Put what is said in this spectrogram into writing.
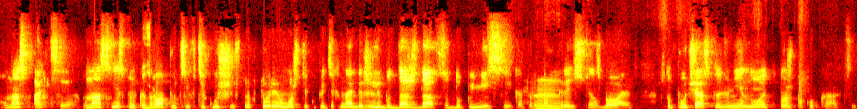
У нас акции. У нас есть только два пути. В текущей структуре вы можете купить их на бирже, либо дождаться до эмиссии, которая mm. там периодически у нас бывает, чтобы поучаствовать в ней, но это тоже покупка акций.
